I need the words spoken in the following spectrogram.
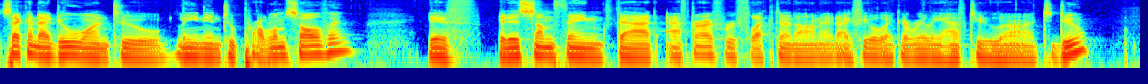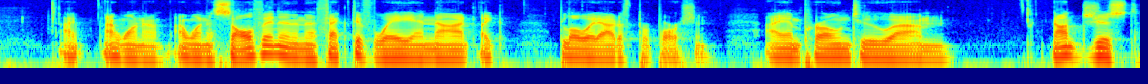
Second, I do want to lean into problem solving. If it is something that after I've reflected on it, I feel like I really have to uh, to do, I, I wanna I wanna solve it in an effective way and not like blow it out of proportion. I am prone to um, not just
